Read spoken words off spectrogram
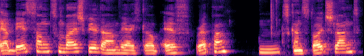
RB-Song zum Beispiel, da haben wir, ich glaube, elf Rapper mhm. aus ganz Deutschland.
